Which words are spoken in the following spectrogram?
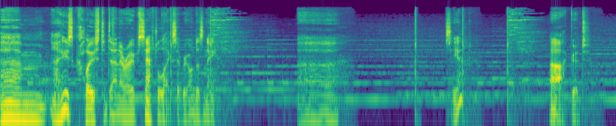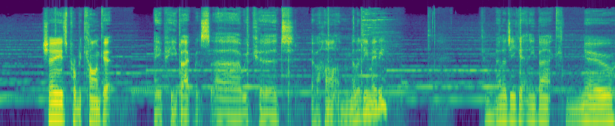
Um, now who's close to Danarope? Seattle likes everyone, doesn't he? Uh, see ya? Ah, good. Shades probably can't get AP back, but uh, we could have a heart and melody maybe? Can melody get any back? No.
